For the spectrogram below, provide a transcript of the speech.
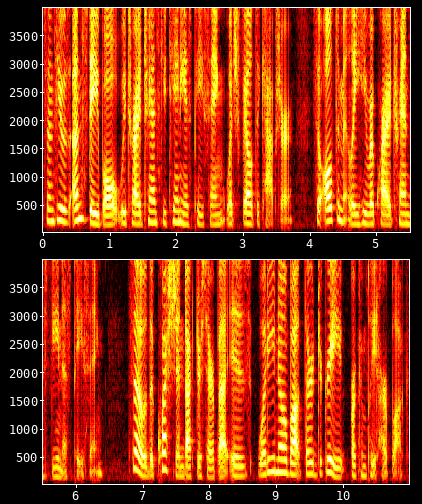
Since he was unstable, we tried transcutaneous pacing, which failed to capture. So ultimately, he required transvenous pacing. So the question, Dr. Serpa, is what do you know about third degree or complete heart block?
